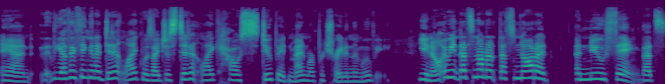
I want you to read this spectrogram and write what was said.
and the other thing that I didn't like was I just didn't like how stupid men were portrayed in the movie. You know, I mean, that's not a that's not a a new thing. That's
